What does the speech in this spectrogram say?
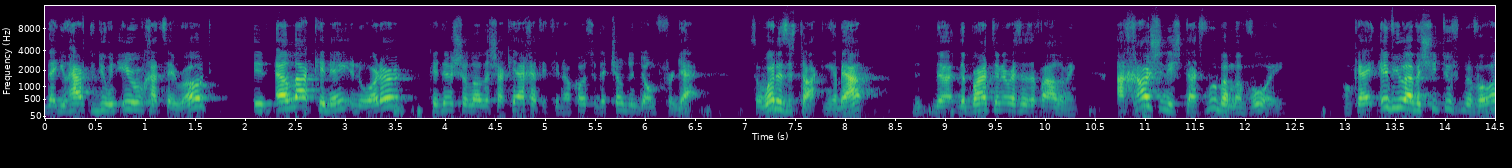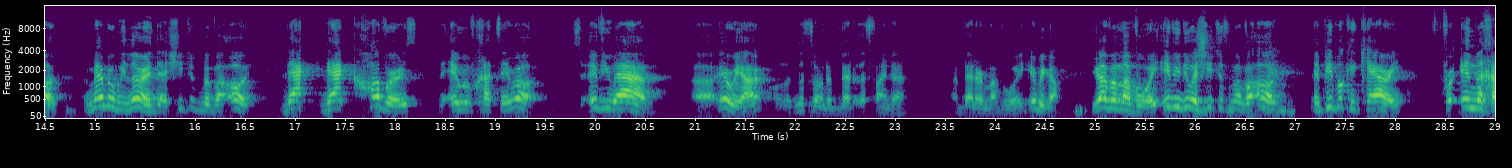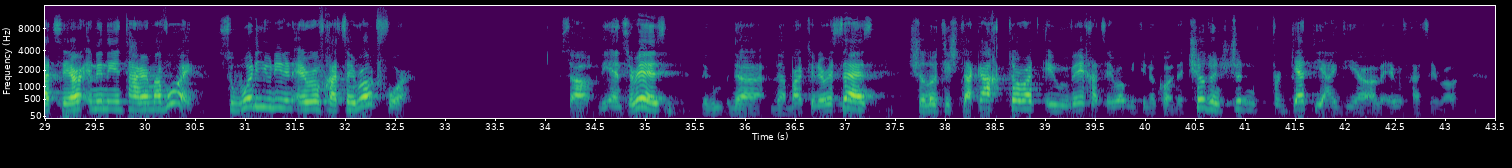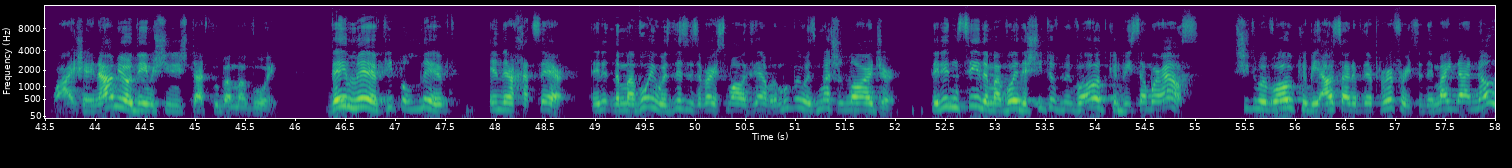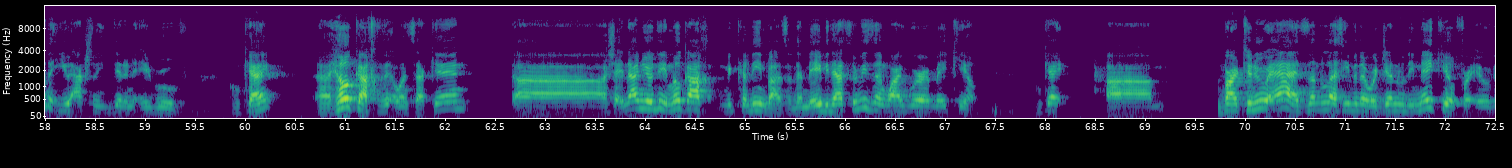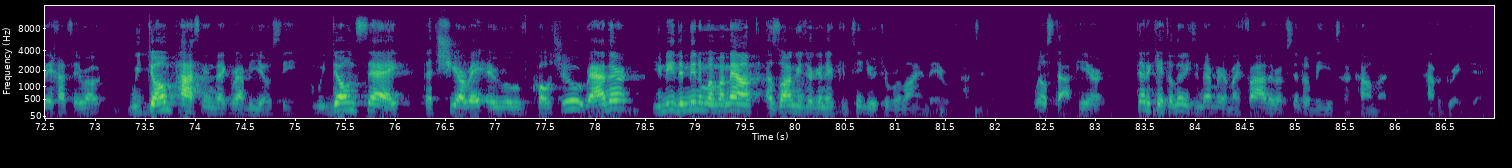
that you have to do an Eruv Chatzerot in Ella in order, so the children don't forget. So what is this talking about? The, the, the Bartenura says the following. Okay, if you have a shituf mevoot, remember we learned that shituf mevoot that that covers the eruv chatzerot. So if you have, uh, here we are. Let's find a better. Let's find a, a better mavoi. Here we go. You have a mavoi. If you do a shituf mevoot, then people can carry for in the chatzer and in the entire mavoi. So what do you need an eruv chatzerot for? So the answer is the the, the Bartenura says the children shouldn't forget the idea of Eruv Chatzerot. Why? They lived, people lived in their Chatzer. The Mavui was, this is a very small example, the Mavui was much larger. They didn't see the Mavui, the Shituf Mivot could be somewhere else. Shituf Mivot could be outside of their periphery, so they might not know that you actually did an Eruv. Okay? Uh, Hilkach, one second. Uh, Yodim, Hilkach Mikalim So then maybe that's the reason why we're Mekil. Okay? Um, Bartanur adds, nonetheless, even though we're generally mekil for Eruv Chatzerot, we don't pasken like Rabbi Yossi. And we don't say that Shiare Eruv Kolshu. Rather, you need the minimum amount as long as you're going to continue to rely on the Eruv Chatzerot. We'll stop here. Dedicate the learning to memory of my father, of Simple Yitzchak Kalman. Have a great day.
